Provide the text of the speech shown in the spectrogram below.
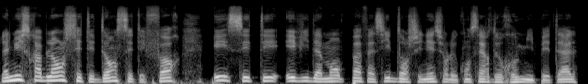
La nuit sera blanche, c'était dense, c'était fort, et c'était évidemment pas facile d'enchaîner sur le concert de Romy Pétale.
